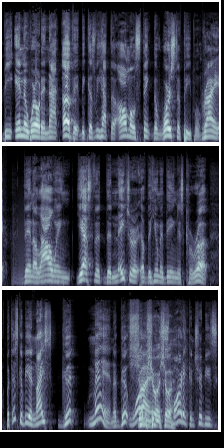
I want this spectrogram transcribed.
be in the world and not of it because we have to almost think the worst of people right. than allowing, yes, the, the nature of the human being is corrupt, but this could be a nice, good man, a good woman Right. Sure, who's sure. smart and contributes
